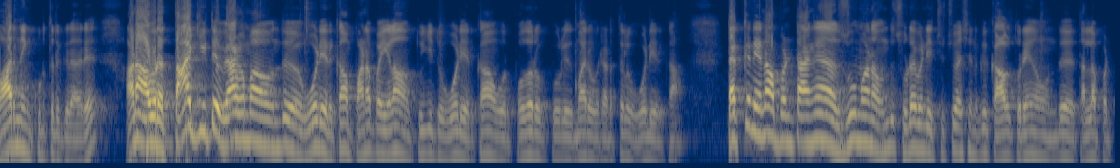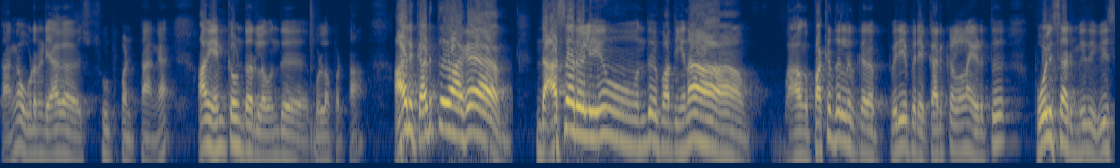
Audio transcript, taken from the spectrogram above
வார்னிங் கொடுத்துருக்கிறாரு. ஆனால் அவரை தாக்கிட்டு வேகமாக வந்து ஓடி இருக்கான் பணப்பையெல்லாம் தூக்கிட்டு ஓடி இருக்கான் ஒரு கூலி இது மாதிரி ஒரு இடத்துல ஓடி இருக்கான் டக்குன்னு என்ன பண்ணிட்டாங்க? ஜூமானை வந்து சுட வேண்டிய சுச்சுவேஷனுக்கு காவல்துறையும் வந்து தள்ளப்பட்டாங்க. உடனடியாக ஷூட் பண்ணிட்டாங்க. அவன் என்கவுண்டரில் வந்து கொல்லப்பட்டான். அதுக்கு அடுத்ததாக இந்த அசர் அலியும் வந்து பார்த்தீங்கன்னா அவங்க பக்கத்தில் இருக்கிற பெரிய பெரிய கற்கள்லாம் எடுத்து போலீஸார் மீது வீச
